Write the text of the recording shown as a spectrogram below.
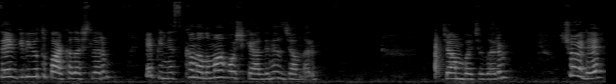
Sevgili YouTube arkadaşlarım, hepiniz kanalıma hoş geldiniz canlarım. Can bacılarım. Şöyle,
